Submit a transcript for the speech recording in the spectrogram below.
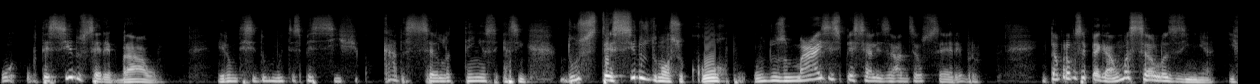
o, o, tecido cerebral ele é um tecido muito específico. Cada célula tem, assim, assim, dos tecidos do nosso corpo, um dos mais especializados é o cérebro. Então, para você pegar uma célulazinha e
